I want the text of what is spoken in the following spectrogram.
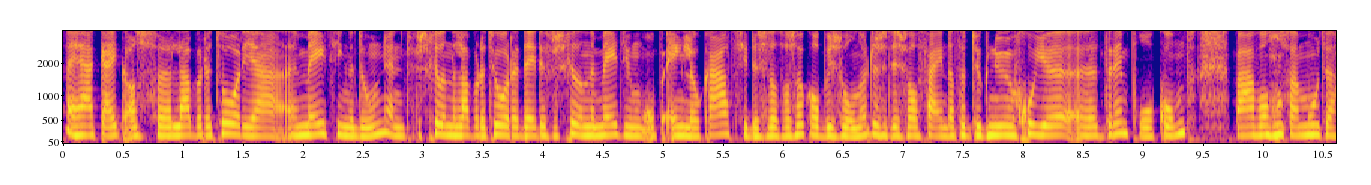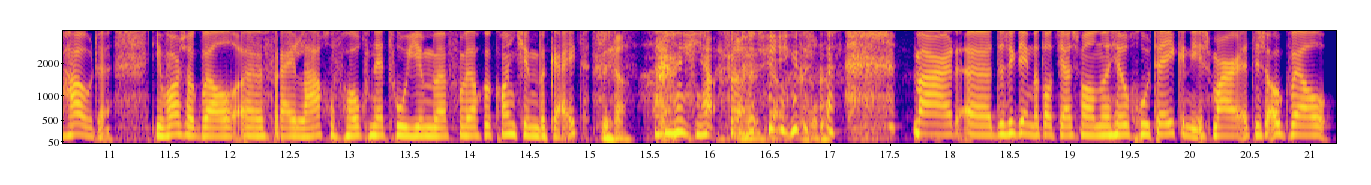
Nou ja, kijk, als laboratoria metingen doen... en verschillende laboratoria deden verschillende metingen op één locatie... dus dat was ook al bijzonder. Dus het is wel fijn dat er natuurlijk nu een goede uh, drempel komt... waar we ons aan moeten houden. Die was ook wel uh, vrij laag of hoog, net hoe je hem, van welke kant je hem bekijkt. Ja, ja precies. Ja, maar, uh, dus ik denk dat dat juist wel een heel goed teken is. Maar het is ook wel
